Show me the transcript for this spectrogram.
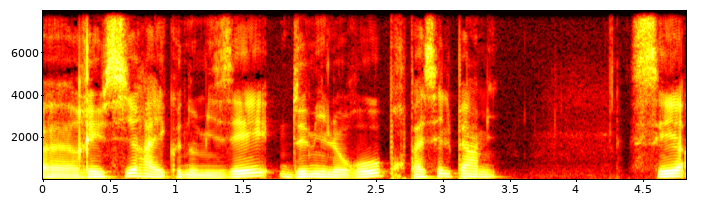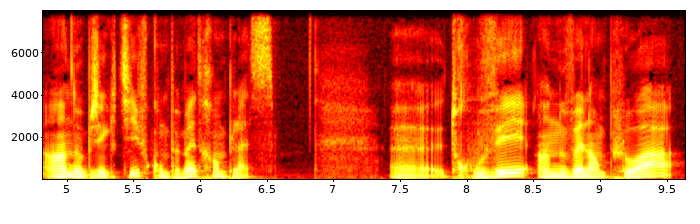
euh, réussir à économiser 2000 euros pour passer le permis. C'est un objectif qu'on peut mettre en place. Euh, trouver un nouvel emploi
